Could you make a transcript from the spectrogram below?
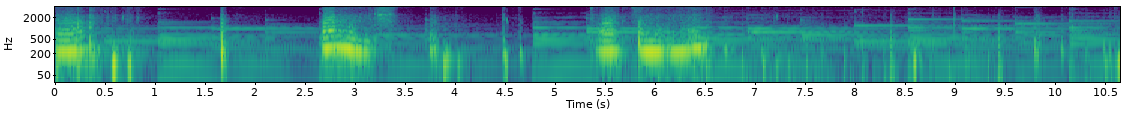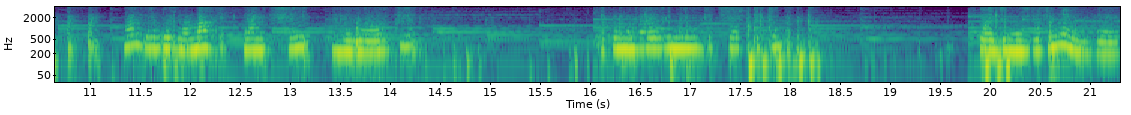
так. Правильно ж? Так, це момент. Нам треба зламати вон ці блоки. Як ви все ж таки? Я думаю, зрозуміло, бо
